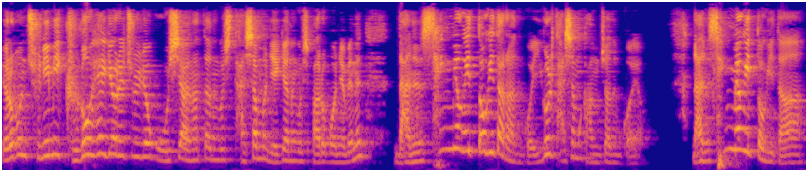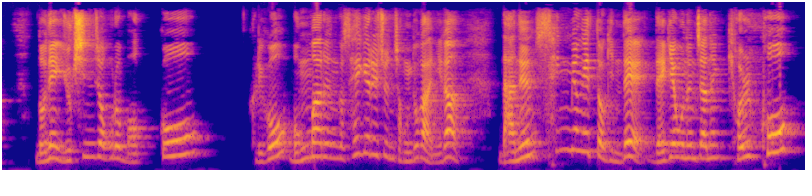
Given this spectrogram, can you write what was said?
여러분 주님이 그거 해결해 주려고 오시 않았다는 것이 다시 한번 얘기하는 것이 바로 뭐냐면은 나는 생명의 떡이다라는 거예요. 이걸 다시 한번 강조하는 거예요. 나는 생명의 떡이다. 너네 육신적으로 먹고 그리고 목마른 것 해결해 준 정도가 아니라 나는 생명의 떡인데 내게 오는 자는 결코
